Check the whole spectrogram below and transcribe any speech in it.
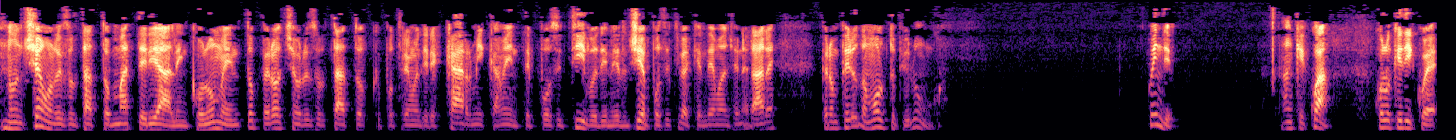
non c'è un risultato materiale in quel momento, però c'è un risultato che potremmo dire karmicamente positivo, di energia positiva che andiamo a generare per un periodo molto più lungo. Quindi, anche qua, quello che dico è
